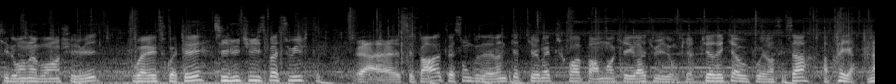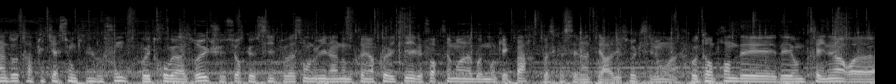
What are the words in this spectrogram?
qui doit en avoir un chez lui. Vous pouvez aller squatter. S'il n'utilise pas Swift, bah, c'est pas grave, de toute façon vous avez 24 km je crois par mois qui est gratuit donc pire des cas vous pouvez lancer ça. Après il y a plein d'autres applications qui le font, vous pouvez trouver un truc, je suis sûr que si de toute façon lui il a un home trainer connecté il est forcément un abonnement quelque part parce que c'est l'intérêt du truc sinon euh, autant prendre des, home trainers euh,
